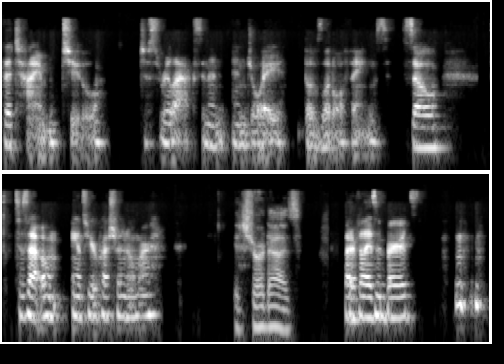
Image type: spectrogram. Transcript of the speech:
the time to just relax and enjoy those little things. So, does that um, answer your question, Omar? It sure does. Butterflies and birds.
